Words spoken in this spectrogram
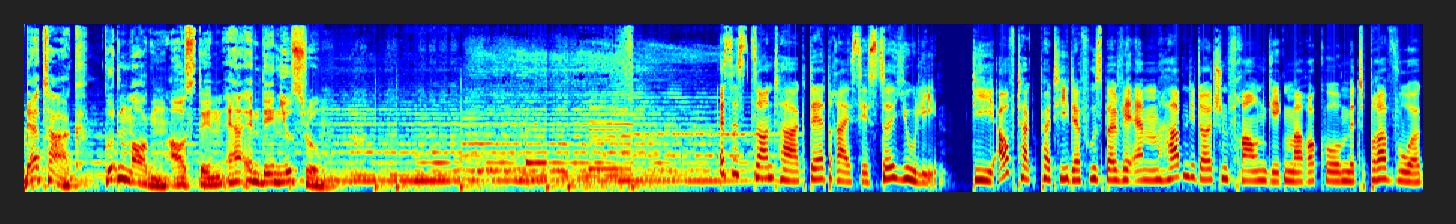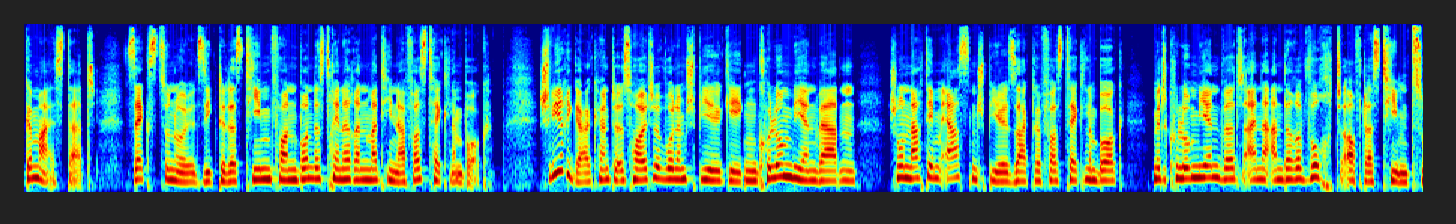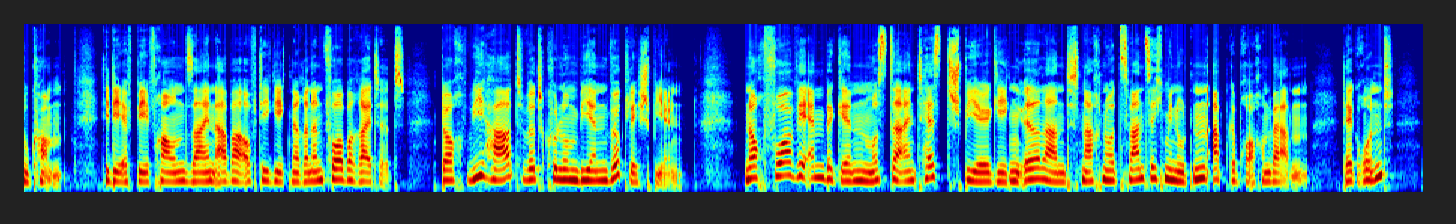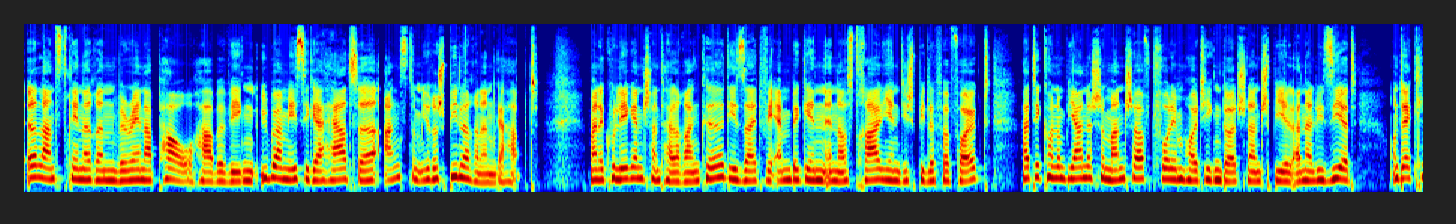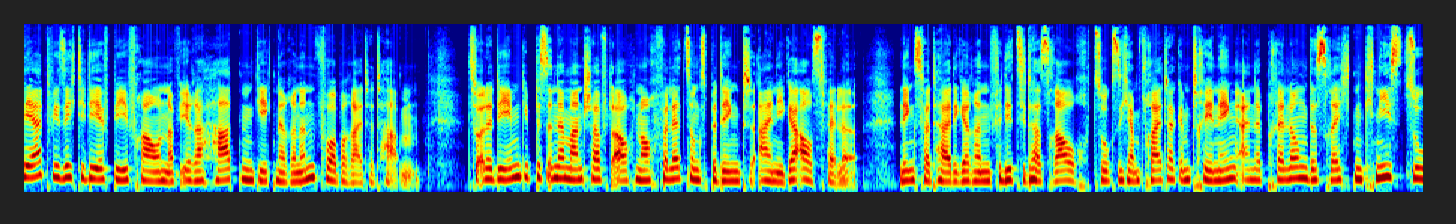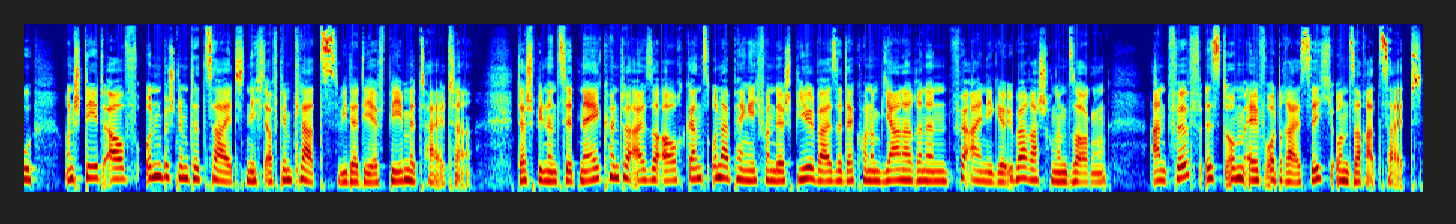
Der Tag. Guten Morgen aus dem RND Newsroom. Es ist Sonntag, der 30. Juli. Die Auftaktpartie der Fußball-WM haben die deutschen Frauen gegen Marokko mit Bravour gemeistert. 6 zu 0 siegte das Team von Bundestrainerin Martina Voss-Tecklenburg. Schwieriger könnte es heute wohl im Spiel gegen Kolumbien werden. Schon nach dem ersten Spiel sagte Voss-Tecklenburg, mit Kolumbien wird eine andere Wucht auf das Team zukommen. Die DFB-Frauen seien aber auf die Gegnerinnen vorbereitet. Doch wie hart wird Kolumbien wirklich spielen? Noch vor WM-Beginn musste ein Testspiel gegen Irland nach nur 20 Minuten abgebrochen werden. Der Grund? Irlands Trainerin Verena Pau habe wegen übermäßiger Härte Angst um ihre Spielerinnen gehabt. Meine Kollegin Chantal Ranke, die seit WM-Beginn in Australien die Spiele verfolgt, hat die kolumbianische Mannschaft vor dem heutigen Deutschlandspiel analysiert und erklärt, wie sich die DFB-Frauen auf ihre harten Gegnerinnen vorbereitet haben. Zu alledem gibt es in der Mannschaft auch noch verletzungsbedingt einige Ausfälle. Linksverteidigerin Felicitas Rauch zog sich am Freitag im Training eine Prellung des rechten Knies zu und steht auf unbestimmte Zeit nicht auf dem Platz, wie der DFB mitteilte. Das Spiel in Sydney könnte also auch ganz unabhängig von der Spielweise der Kolumbianerinnen für einige Überraschungen sorgen. Anpfiff ist um 11.30 Uhr unserer Zeit.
